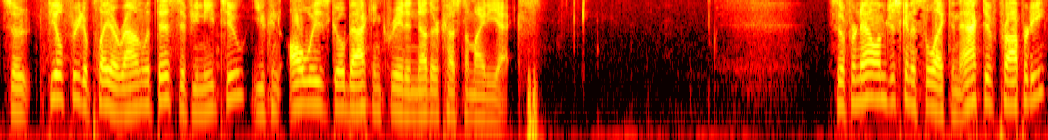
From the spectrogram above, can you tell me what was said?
so feel free to play around with this if you need to. You can always go back and create another custom IDX. So for now, I'm just going to select an active property.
